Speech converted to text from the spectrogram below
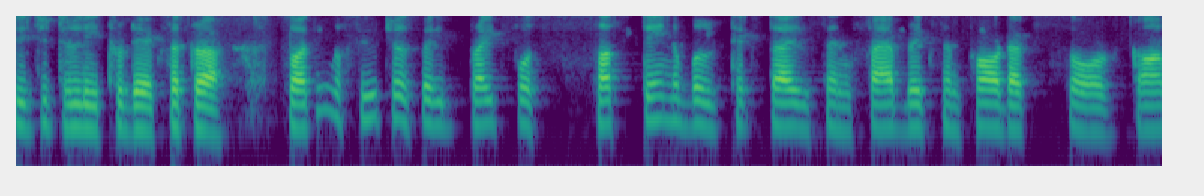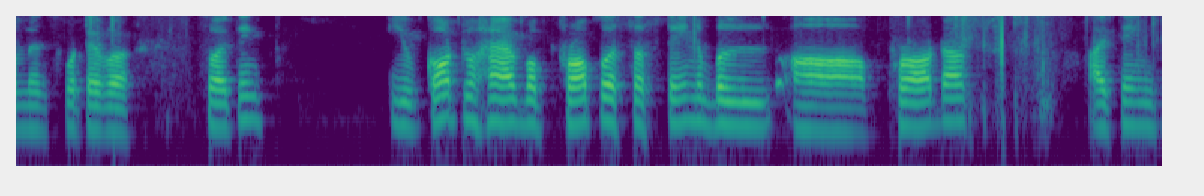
digitally today etc so i think the future is very bright for sustainable textiles and fabrics and products or garments whatever. So i think you've got to have a proper sustainable uh, product. I think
